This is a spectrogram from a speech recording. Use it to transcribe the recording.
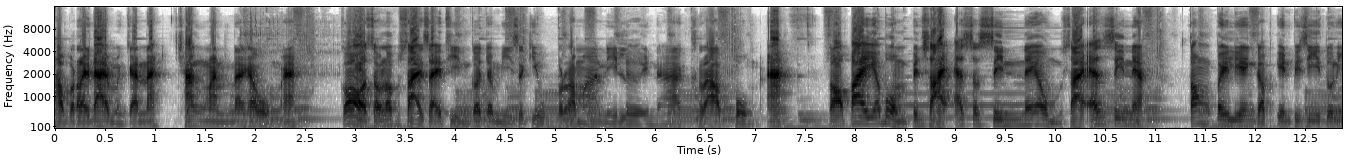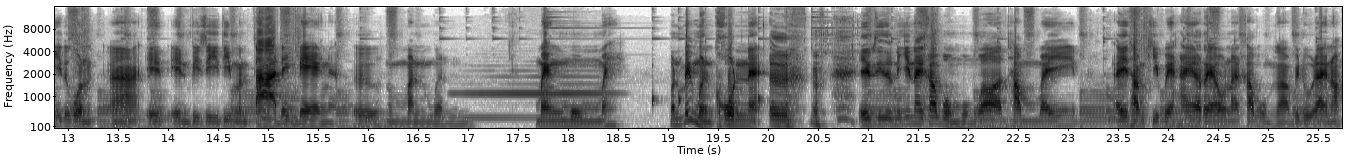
ทำอะไรได้เหมือนกันนะ ช่างมันนะครับผมอะก็สำหรับสายไซทินก็จะมีสกิลประมาณนี้เลยนะครับผมอะต่อไปครับผมเป็นสายแอสซัสซินนะครับผมสายแอสซัสซินเนี่ยต้องไปเรียนกับ NPC ตัวนี้ทุกคน อ่า NPC ที่มันตาแดงๆเนี่ย เออ มันเหมือน แมงมุมไหมมันไม่เหมือนคนเนี่ยเออ NPC ตัวนี้นะครับผมผมก็ทำไว้ไอทำคลิปไว้ให้แล้วนะครับผมสามารถไปดูได้เนาะ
